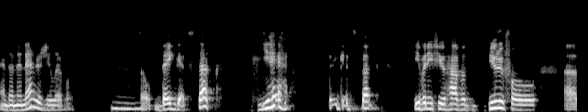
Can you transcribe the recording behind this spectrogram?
and on an energy level. Mm. So they get stuck. Yeah, they get stuck. Even if you have a beautiful uh,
